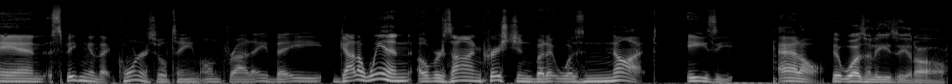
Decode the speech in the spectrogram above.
And speaking of that Cornersville team on Friday, they got a win over Zion Christian, but it was not easy at all. it wasn't easy at all.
